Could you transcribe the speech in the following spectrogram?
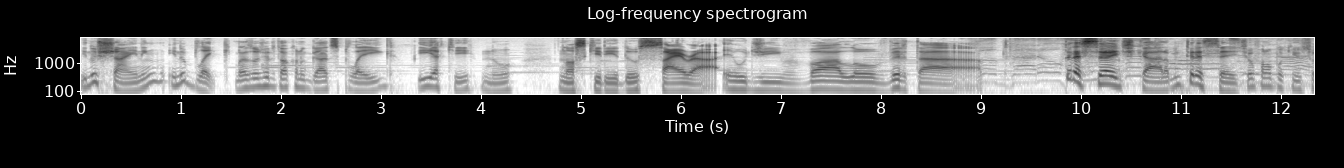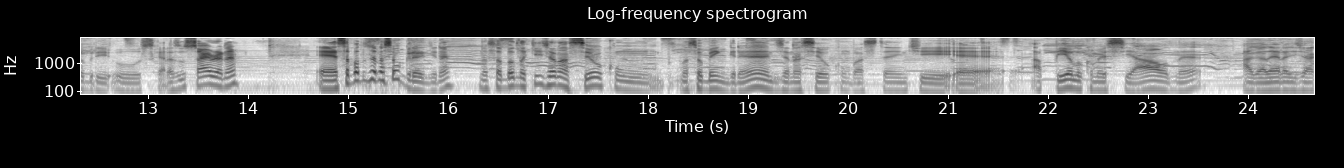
e no Shining e no Blake. Mas hoje ele toca no God's Plague e aqui no nosso querido Syra, eu de Valoverta. Interessante, cara, muito interessante. Eu vou falar um pouquinho sobre os caras do Syra, né? É, essa banda já nasceu grande, né? Nossa banda aqui já nasceu com. Nasceu bem grande, já nasceu com bastante é, apelo comercial, né? A galera já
